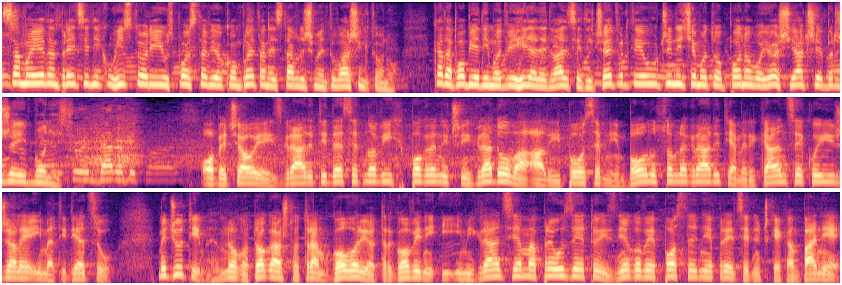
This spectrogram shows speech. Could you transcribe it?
Samo jedan predsjednik u historiji uspostavio kompletan establishment u Washingtonu. Kada pobjedimo 2024. učinit ćemo to ponovo još jače, brže i bolje. Obećao je izgraditi deset novih pograničnih gradova, ali i posebnim bonusom nagraditi Amerikance koji žele imati djecu. Međutim, mnogo toga što Trump govori o trgovini i imigracijama preuzeto je iz njegove posljednje predsjedničke kampanje.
